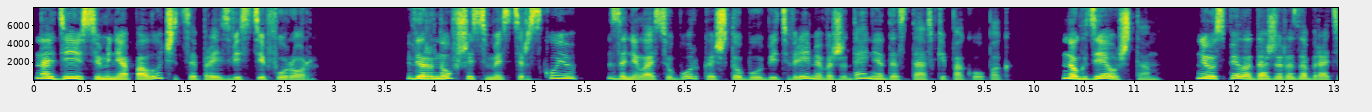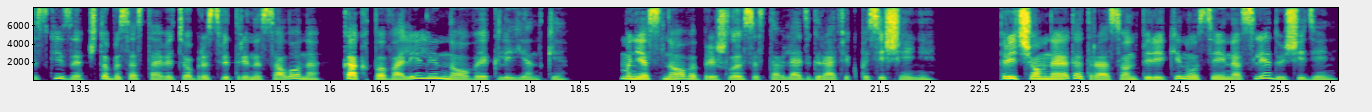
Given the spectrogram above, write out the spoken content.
Надеюсь, у меня получится произвести фурор. Вернувшись в мастерскую, занялась уборкой, чтобы убить время в ожидании доставки покупок. Но где уж там? Не успела даже разобрать эскизы, чтобы составить образ витрины салона, как повалили новые клиентки. Мне снова пришлось составлять график посещений. Причем на этот раз он перекинулся и на следующий день,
